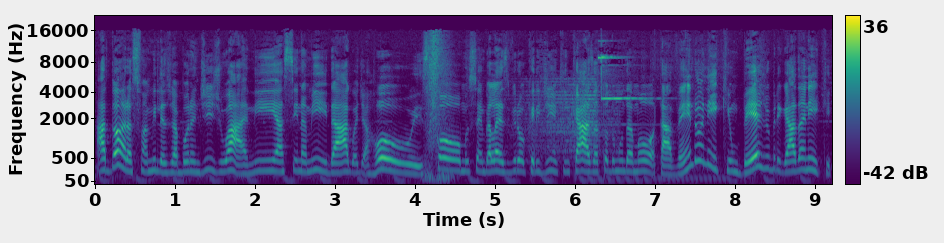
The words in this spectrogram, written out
Adoro as famílias Jaborandi, Joani, Assinami, da água de arroz. Como o Sem Beleza virou queridinho aqui em casa, todo mundo amou. Tá vendo, Nick? Um beijo, obrigada, Nick.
